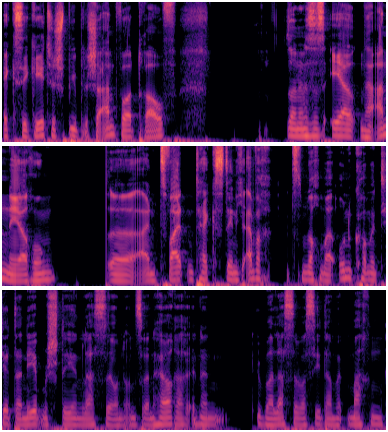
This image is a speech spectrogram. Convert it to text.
exegetisch-biblische Antwort drauf, sondern es ist eher eine Annäherung. Äh, einen zweiten Text, den ich einfach nochmal unkommentiert daneben stehen lasse und unseren HörerInnen überlasse, was sie damit machen.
